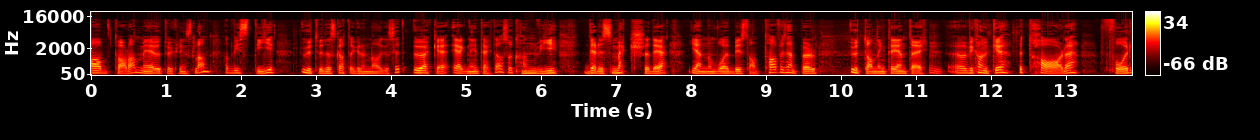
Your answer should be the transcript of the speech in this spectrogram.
avtaler med utviklingsland, at hvis de utvider skattegrunnlaget sitt, øker egne inntekter, så kan vi deles matche det gjennom vår bistand. Ta f.eks. utdanning til jenter. Eh, Vi kan jo ikke betale for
